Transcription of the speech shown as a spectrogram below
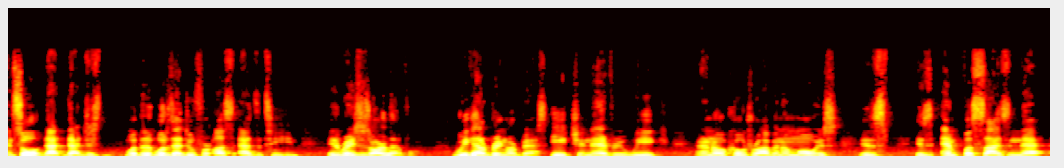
And so that, that just, what, what does that do for us as a team? It raises our level. We got to bring our best each and every week. And I know Coach Robin Amo is, is, is emphasizing that.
